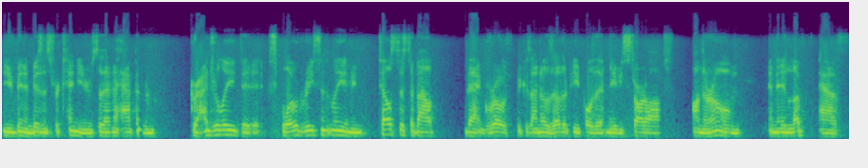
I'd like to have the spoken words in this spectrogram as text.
you've been in business for 10 years, did that happen gradually? Did it explode recently? I mean, tell us just about that growth because I know there's other people that maybe start off on their own and they love to have,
